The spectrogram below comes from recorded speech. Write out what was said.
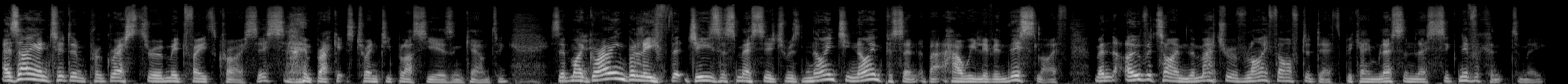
As I entered and progressed through a mid faith crisis, in brackets 20 plus years and counting, he said, My growing belief that Jesus' message was 99% about how we live in this life meant that over time the matter of life after death became less and less significant to me.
